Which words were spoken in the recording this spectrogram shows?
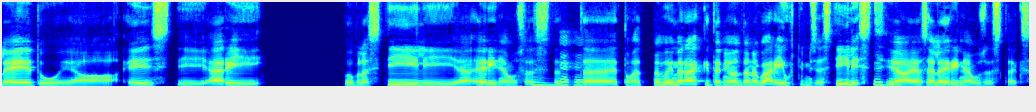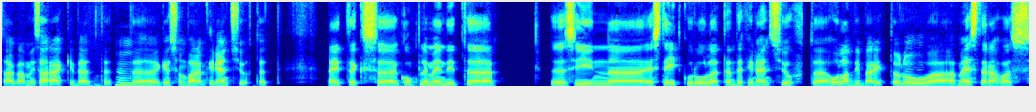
Leedu ja Eesti äri võib-olla stiili erinevusest mm, -hmm. et, mhm. et noh, et me võime rääkida nii-öelda nagu ärijuhtimise stiilist mm -hmm. ja, ja selle erinevusest, eks, aga me ei saa rääkida, et, et mm -hmm. kes on parem finantsjuht, et näiteks äh, komplimendid äh, siin äh, Estate Gurule, et nende finantsjuht, Hollandi päritolu mm meesterahvas,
